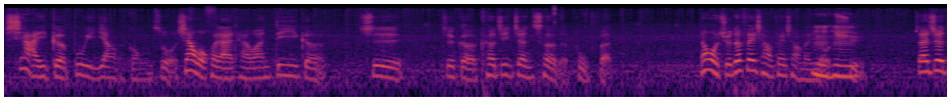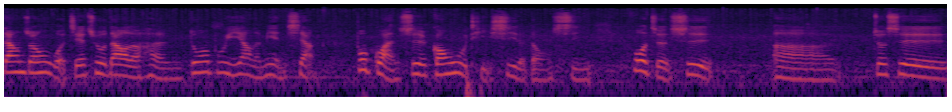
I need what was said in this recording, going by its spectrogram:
下一个不一样的工作。像我回来台湾，第一个是这个科技政策的部分，然后我觉得非常非常的有趣。嗯在这当中，我接触到了很多不一样的面向，不管是公务体系的东西，或者是呃，就是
